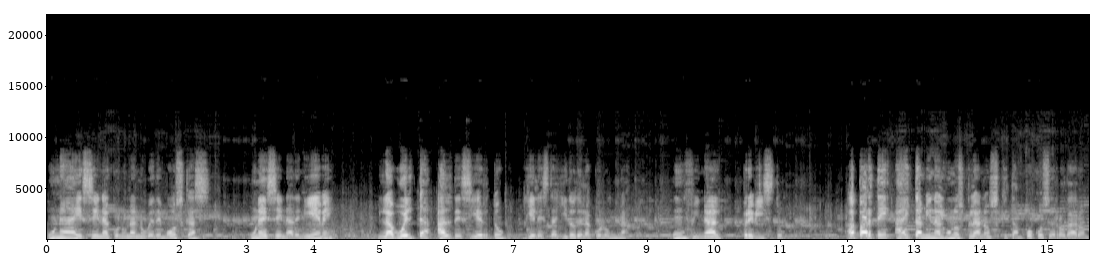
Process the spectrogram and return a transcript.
Una escena con una nube de moscas, una escena de nieve, la vuelta al desierto y el estallido de la columna. Un final previsto. Aparte, hay también algunos planos que tampoco se rodaron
